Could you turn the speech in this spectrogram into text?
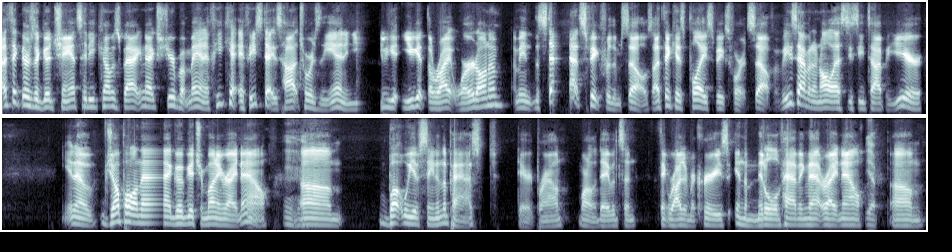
I think there's a good chance that he comes back next year. But man, if he can, if he stays hot towards the end and you, you get you get the right word on him, I mean, the stats speak for themselves. I think his play speaks for itself. If he's having an All SEC type of year, you know, jump on that, go get your money right now. Mm-hmm. Um, but we have seen in the past, Derrick Brown, Marlon Davidson. I think Roger McCreary's in the middle of having that right now. Yep. Um,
